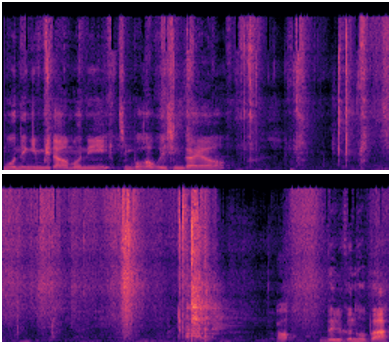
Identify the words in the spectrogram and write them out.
모닝입니다, 어머니. 지금 뭐 하고 계신가요? 어, 늙은 호박.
